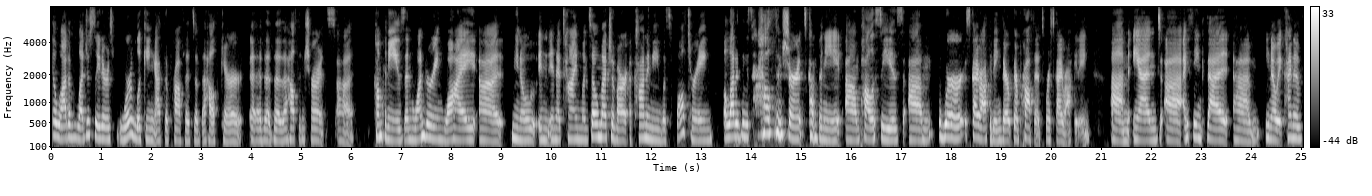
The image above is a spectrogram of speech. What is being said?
a lot of legislators were looking at the profits of the healthcare, uh, the, the, the health insurance uh, companies, and wondering why, uh, you know, in in a time when so much of our economy was faltering, a lot of these health insurance company um, policies um, were skyrocketing. Their their profits were skyrocketing, um, and uh, I think that um, you know it kind of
